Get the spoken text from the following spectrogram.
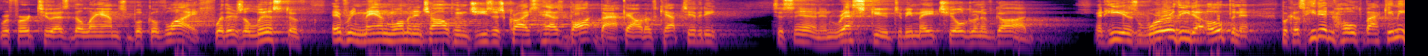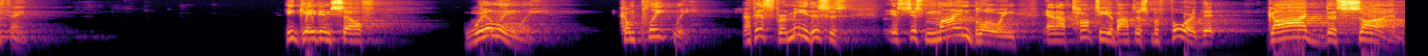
referred to as the Lamb's Book of Life, where there's a list of every man, woman, and child whom Jesus Christ has bought back out of captivity to sin and rescued to be made children of God. And he is worthy to open it because he didn't hold back anything. He gave himself willingly completely. Now, this, for me, this is, it's just mind blowing. And I've talked to you about this before that God the Son,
